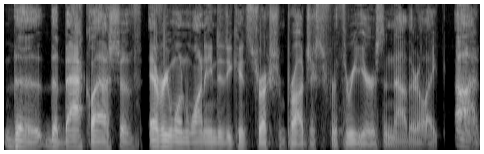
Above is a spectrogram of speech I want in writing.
the the backlash of everyone wanting to do construction projects for three years, and now they're like, ah,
